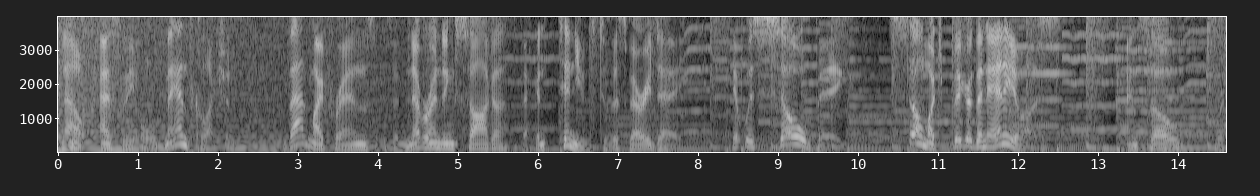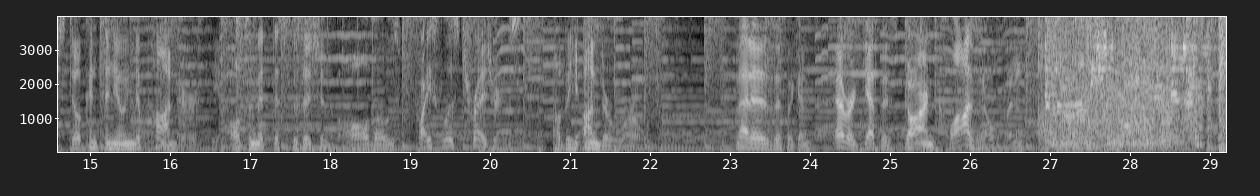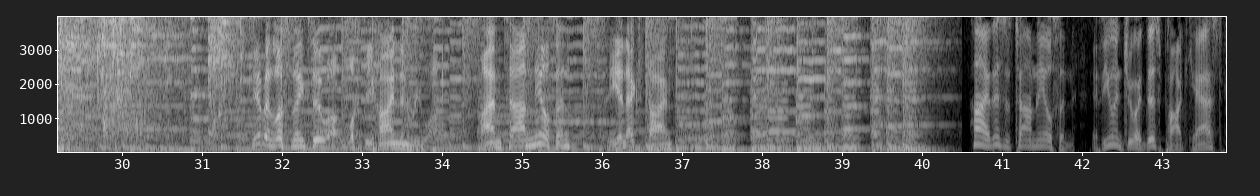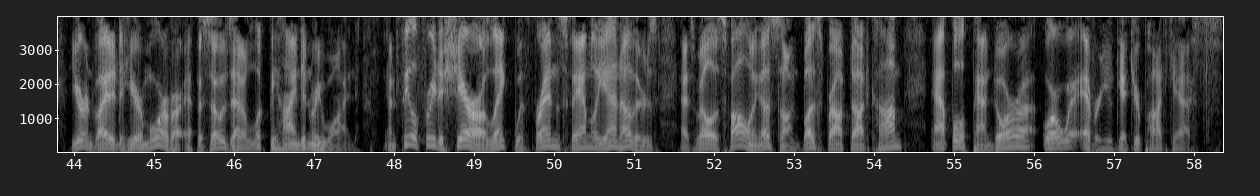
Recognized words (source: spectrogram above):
Now, as to the old man's collection, that, my friends, is a never ending saga that continues to this very day. It was so big, so much bigger than any of us. And so, we're still continuing to ponder the ultimate disposition of all those priceless treasures of the underworld. That is, if we can ever get this darn closet open. You've been listening to A Look Behind and Rewind. I'm Tom Nielson. See you next time. Hi, this is Tom Nielson. If you enjoyed this podcast, you're invited to hear more of our episodes at A Look Behind and Rewind. And feel free to share our link with friends, family, and others, as well as following us on Buzzsprout.com, Apple, Pandora, or wherever you get your podcasts.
